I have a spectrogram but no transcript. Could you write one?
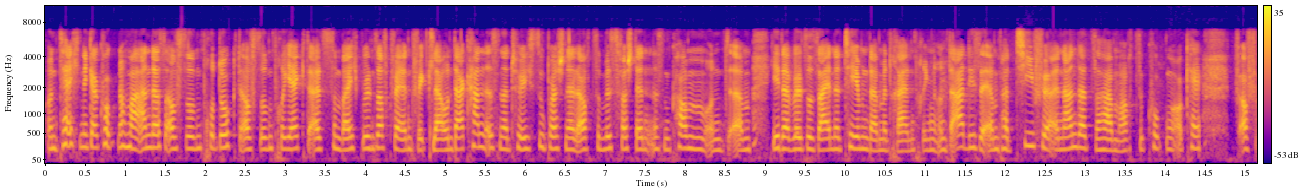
und Techniker guckt nochmal anders auf so ein Produkt, auf so ein Projekt als zum Beispiel ein Softwareentwickler. Und da kann es natürlich super schnell auch zu Missverständnissen kommen und ähm, jeder will so seine Themen damit reinbringen. Und da diese Empathie füreinander zu haben, auch zu gucken, okay, auf,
